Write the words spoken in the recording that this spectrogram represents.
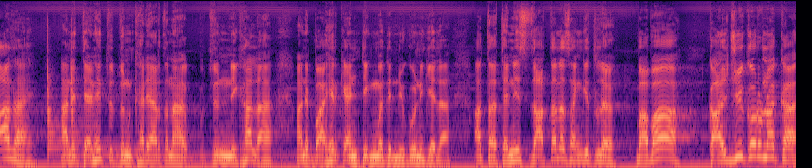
आलाय. आणि त्याने तिथून खऱ्या अर्थानं तिथून निघाला आणि बाहेर कॅन्टीनमध्ये निघून गेला. आता त्यांनीच जाताना सांगितलं बाबा काळजी करू नका.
